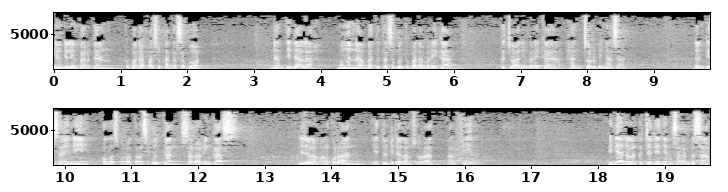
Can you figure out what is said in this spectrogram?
yang dilemparkan kepada pasukan tersebut dan tidaklah mengena batu tersebut kepada mereka kecuali mereka hancur binasa. Dan kisah ini Allah SWT sebutkan secara ringkas di dalam Al-Quran Yaitu di dalam surat Al-Fil Ini adalah kejadian yang sangat besar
